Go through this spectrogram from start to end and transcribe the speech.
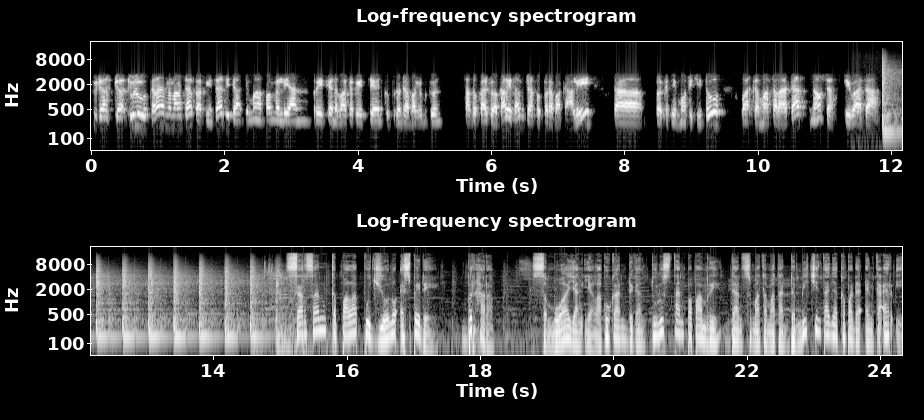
sudah sudah dulu karena memang saya saya tidak cuma pemilihan presiden dan wakil presiden, gubernur dan wakil gubernur satu kali dua kali tapi sudah beberapa kali kita berketemu di situ warga masyarakat memang sudah dewasa. Sersan Kepala Pujiono SPD berharap semua yang ia lakukan dengan tulus tanpa pamrih dan semata-mata demi cintanya kepada NKRI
